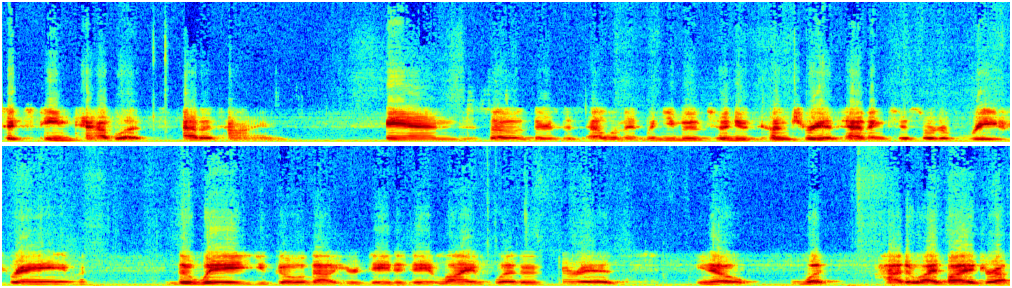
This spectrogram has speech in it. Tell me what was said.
16 tablets at a time. And so there's this element when you move to a new country of having to sort of reframe the way you go about your day-to-day life, whether it's, you know, what how do I buy drug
